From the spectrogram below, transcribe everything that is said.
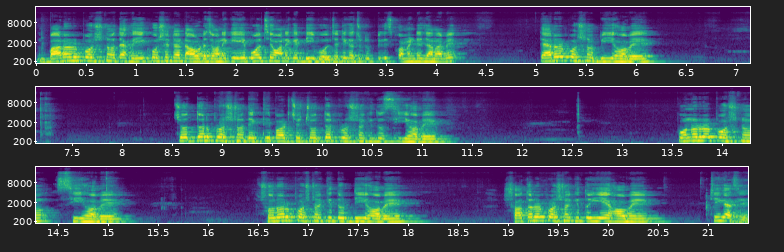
বারোর প্রশ্ন, দেখো এই কোশ্চেনটা ডাউট আছে। অনেকে এ বলছে, অনেকে ডি বলছে। ঠিক আছে একটু প্লিজ কমেন্টে জানাবে। তেরোর প্রশ্ন বি হবে। চোদ্দোর প্রশ্ন দেখতে পাচ্ছ চোদ্দোর প্রশ্ন কিন্তু সি হবে। পনেরোর প্রশ্ন সি হবে। ষোলোর প্রশ্ন কিন্তু ডি হবে। সতেরোর প্রশ্ন কিন্তু এ হবে। ঠিক আছে?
